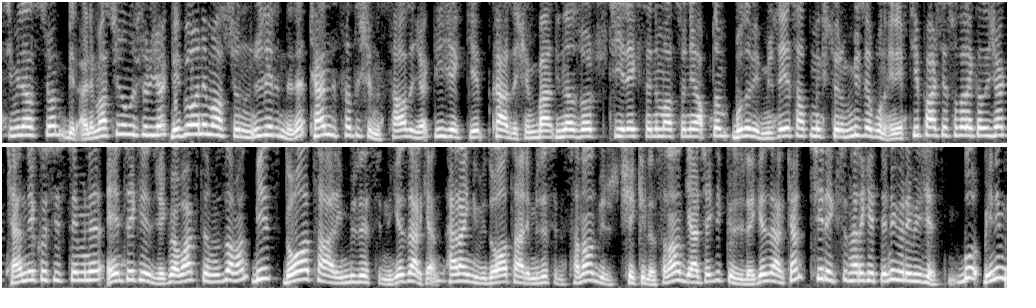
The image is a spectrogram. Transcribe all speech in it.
simülasyon, bir animasyon oluşturacak ve bu animasyonun üzerinde de kendi satışını sağlayacak. Diyecek ki kardeşim ben dinozor T-Rex animasyonu yaptım. Bunu bir müzeye satmak istiyorum. Müze bunu NFT parçası olarak alacak. Kendi ekosistemine entegre edecek ve baktığımız zaman biz doğa tarihi müzesini gezerken herhangi bir doğa tarihi müzesini sanal bir şekilde sanal gerçeklik gözüyle gezerken T-Rex'in hareketlerini görebileceğiz. Bu benim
